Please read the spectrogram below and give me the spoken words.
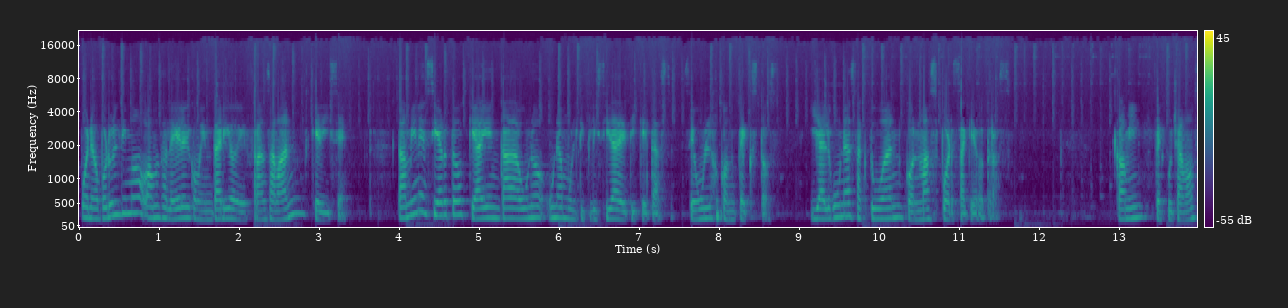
Bueno, por último vamos a leer el comentario de Franz Amann que dice, también es cierto que hay en cada uno una multiplicidad de etiquetas, según los contextos, y algunas actúan con más fuerza que otras. Cami, te escuchamos.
